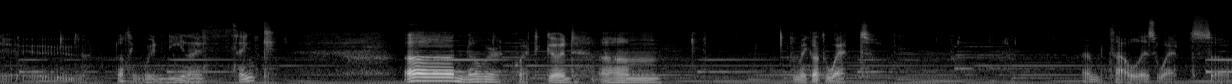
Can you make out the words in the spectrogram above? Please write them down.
no, nothing we need, I think. Uh, no, we're quite good. Um, we got wet. And the towel is wet, so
